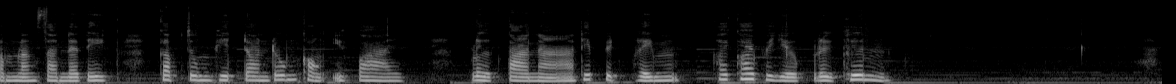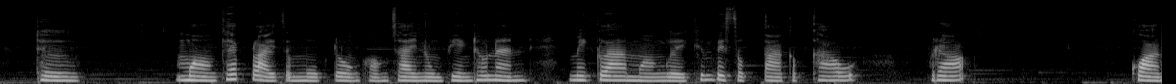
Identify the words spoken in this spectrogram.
กำลังสันระดิก กับจุมพิษดอนรุ่มของอีกฝ่าย เปลือกตาหนาที่ปิดพริม ค่อยๆเพเยอปรือขึ้น เธอ มองแค่ปลายจมูกโด่งของชายหนุ่มเพียงเท่านั้น ไม่กล้ามองเลยขึ้นไปสบตากับเขา เพราะ ความ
